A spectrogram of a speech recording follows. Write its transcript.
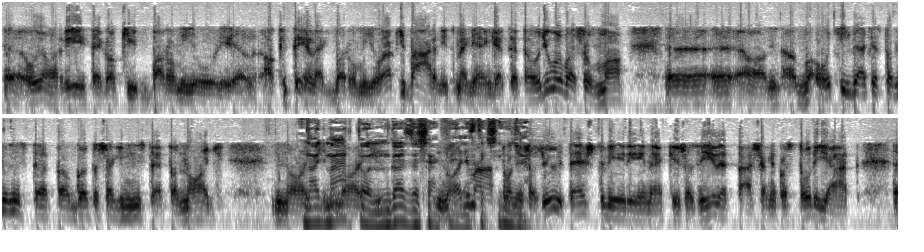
ö, olyan réteg, aki baromi jól él, aki tényleg baromi jól, aki bármit megengedhet. Ahogy olvasom ma ö, a, hogy hívják ezt a minisztert, a gazdasági minisztert, a nagy... Nagy, nagy Márton, nagy, gazdaságfejlesztési. Nagy Márton és az ő testvérének és az élettársának a sztoriát e,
